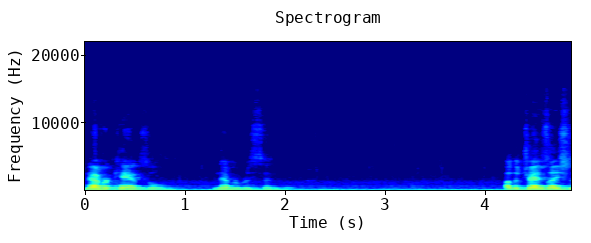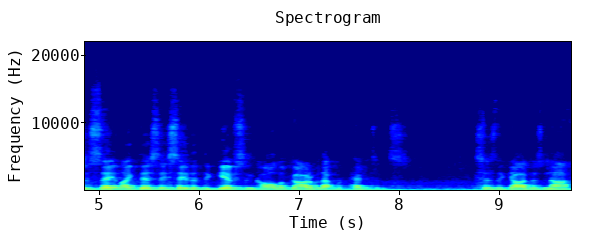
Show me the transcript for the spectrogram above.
never canceled, never rescinded. Other translations say it like this they say that the gifts and call of God are without repentance. It says that God does not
